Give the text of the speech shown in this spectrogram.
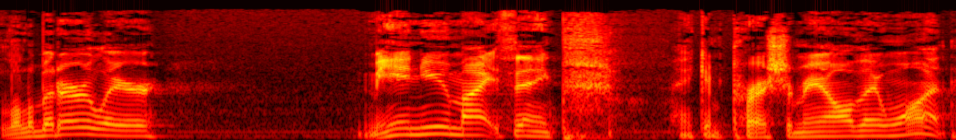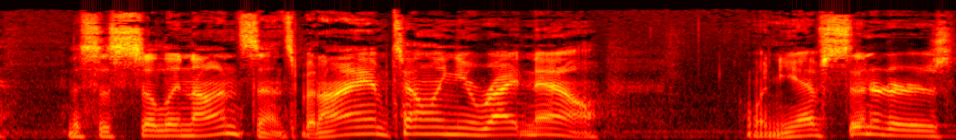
a little bit earlier, me and you might think they can pressure me all they want. This is silly nonsense. But I am telling you right now, when you have senators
